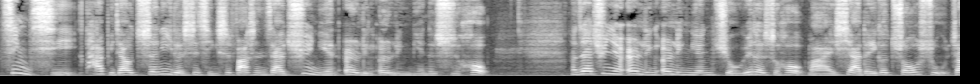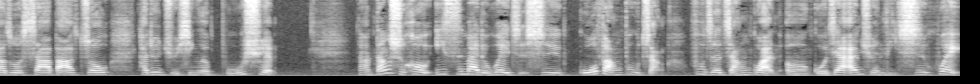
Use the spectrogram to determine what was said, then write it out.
近期它比较争议的事情是发生在去年二零二零年的时候。那在去年二零二零年九月的时候，马来西亚的一个州属叫做沙巴州，它就举行了补选。那当时候伊斯麦的位置是国防部长，负责掌管呃国家安全理事会。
